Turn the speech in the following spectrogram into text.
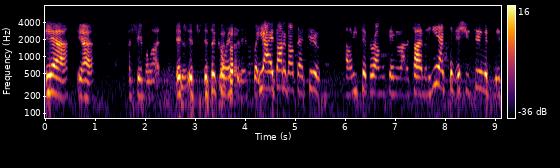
Yeah, yeah. I see him a lot. It's yeah. it's it's a coincidence. But yeah, I thought about that too. How he took around the same amount of time, and he had some issue too with with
